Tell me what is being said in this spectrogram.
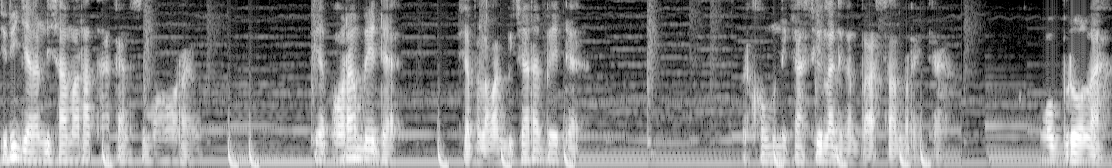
Jadi jangan disamaratakan semua orang. Tiap orang beda, tiap lawan bicara beda. Berkomunikasilah dengan bahasa mereka. Ngobrol lah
